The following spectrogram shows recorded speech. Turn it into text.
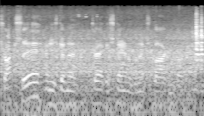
truck's there and he's going to drag us down to the next parking bay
